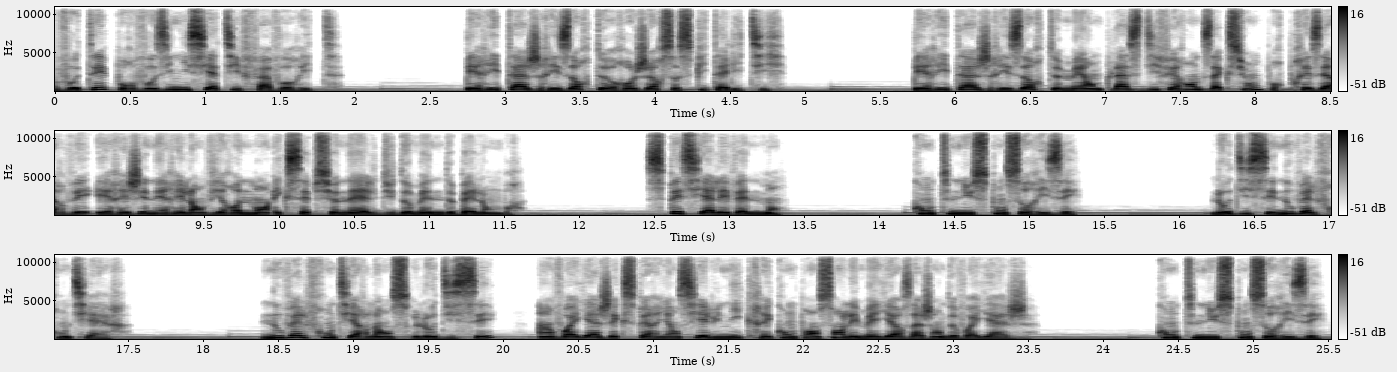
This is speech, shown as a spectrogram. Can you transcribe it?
Votez pour vos initiatives favorites. Héritage Resort Rogers Hospitality. Héritage Resort met en place différentes actions pour préserver et régénérer l'environnement exceptionnel du domaine de Belle-Ombre. Spécial événement. Contenu sponsorisé. L'Odyssée Nouvelle Frontière. Nouvelle Frontière lance l'Odyssée, un voyage expérientiel unique récompensant les meilleurs agents de voyage. Contenu sponsorisé.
